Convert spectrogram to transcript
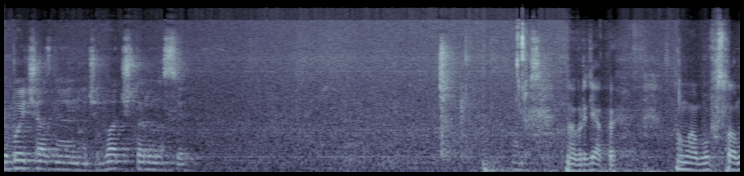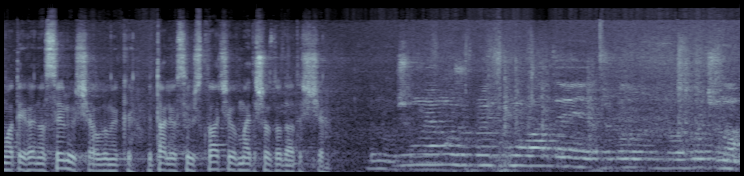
Любий час дня і ночі, 24 на 7. Добре, дякую. Ну, мабуть, слово мати Євгена Васильовича, але Віталій Васильович Склачев, ви маєте щось додати ще. Думаю, що Ну, я можу проінформувати, як вже було було озвучено,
